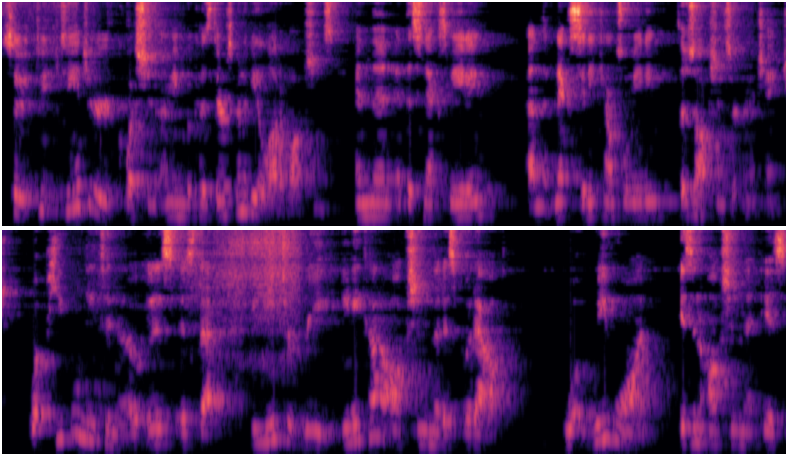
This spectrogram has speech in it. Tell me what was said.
So to, to answer your question, I mean, because there's going to be a lot of options, and then at this next meeting and the next city council meeting, those options are going to change. What people need to know is is that you need to read any kind of option that is put out. What we want is an option that is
